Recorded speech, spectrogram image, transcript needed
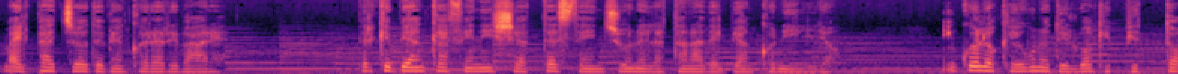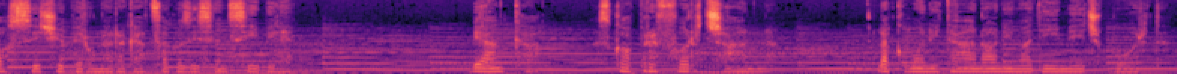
Ma il peggio deve ancora arrivare, perché Bianca finisce a testa in giù nella tana del bianconiglio, in quello che è uno dei luoghi più tossici per una ragazza così sensibile. Bianca scopre 4chan, la comunità anonima di image board.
